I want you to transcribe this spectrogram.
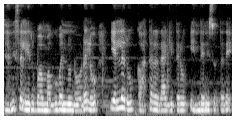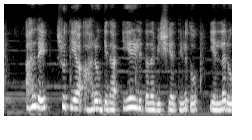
ಜನಿಸಲಿರುವ ಮಗುವನ್ನು ನೋಡಲು ಎಲ್ಲರೂ ಕಾತರರಾಗಿದ್ದರು ಎಂದೆನಿಸುತ್ತದೆ. ಆದರೆ ಶ್ರುತಿಯ ಆರೋಗ್ಯದ ಏರಿಳಿತದ ವಿಷಯ ತಿಳಿದು ಎಲ್ಲರೂ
